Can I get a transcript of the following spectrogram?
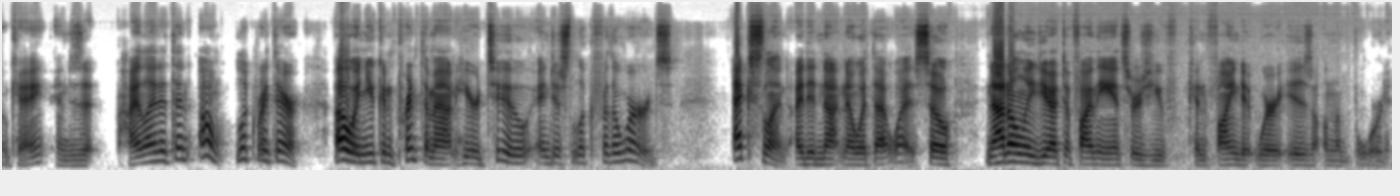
Okay, and is it highlighted then? Oh, look right there. Oh, and you can print them out here too and just look for the words. Excellent. I did not know what that was. So not only do you have to find the answers, you can find it where it is on the board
